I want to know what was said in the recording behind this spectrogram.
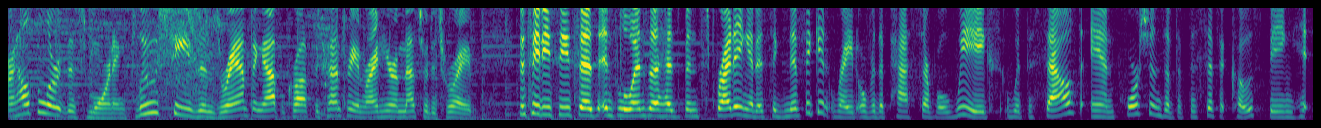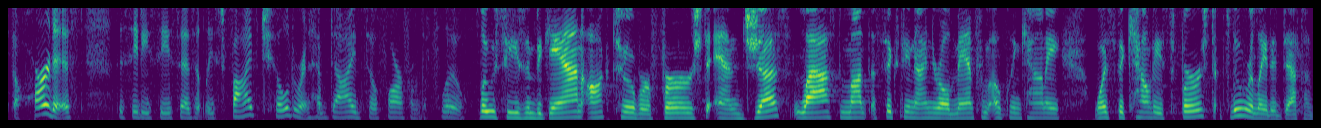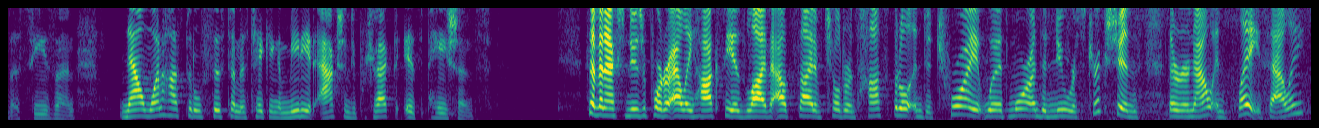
Our health alert this morning. Flu season's ramping up across the country and right here in Metro Detroit. The CDC says influenza has been spreading at a significant rate over the past several weeks, with the South and portions of the Pacific coast being hit the hardest. The CDC says at least five children have died so far from the flu. Flu season began October 1st, and just last month, a 69-year-old man from Oakland County was the county's first flu-related death of the season. Now, one hospital system is taking immediate action to protect its patients. 7 Action News reporter Ali Hoxie is live outside of Children's Hospital in Detroit with more on the new restrictions that are now in place. Ali?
